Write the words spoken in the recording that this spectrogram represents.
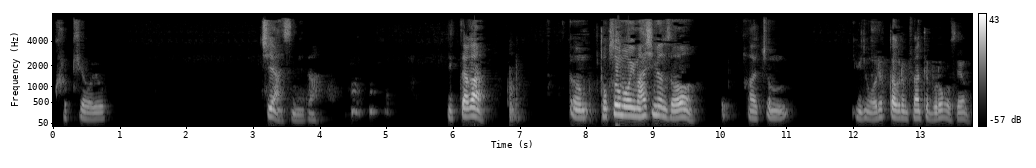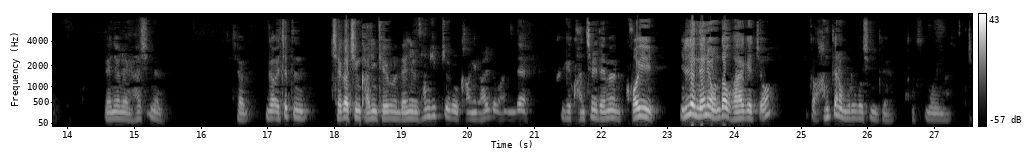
그렇게 어렵지 않습니다. 읽다가 음, 독서 모임 하시면서 아, 좀 이게 좀 어렵다 그러면 저한테 물어보세요. 내년에 하시면 제가 그러니까 어쨌든 제가 지금 가진 계획은 내년에 30주로 강의를 하려고 하는데 그게 관철이 되면 거의 1년 내내 온다고 봐야겠죠? 그러니까 아무 때나 물어보시면 돼요. 모임 하실 때.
